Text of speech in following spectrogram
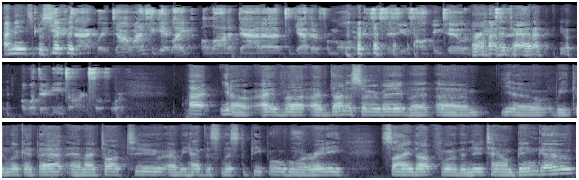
I mean, specific. Yeah, exactly, John. Why don't you get like a lot of data together from all the businesses you're talking to, and a lot of data of what their needs are and so forth. I, you know, I've uh, I've done a survey, but um, you know, we can look at that. And I've talked to. Uh, we have this list of people who are already signed up for the Newtown Bingo,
